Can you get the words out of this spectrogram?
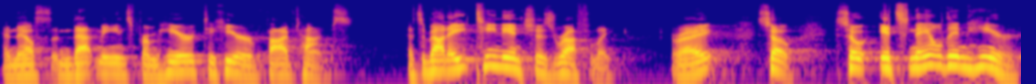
and, and that means from here to here five times. It's about 18 inches roughly, right? So, so it's nailed in here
